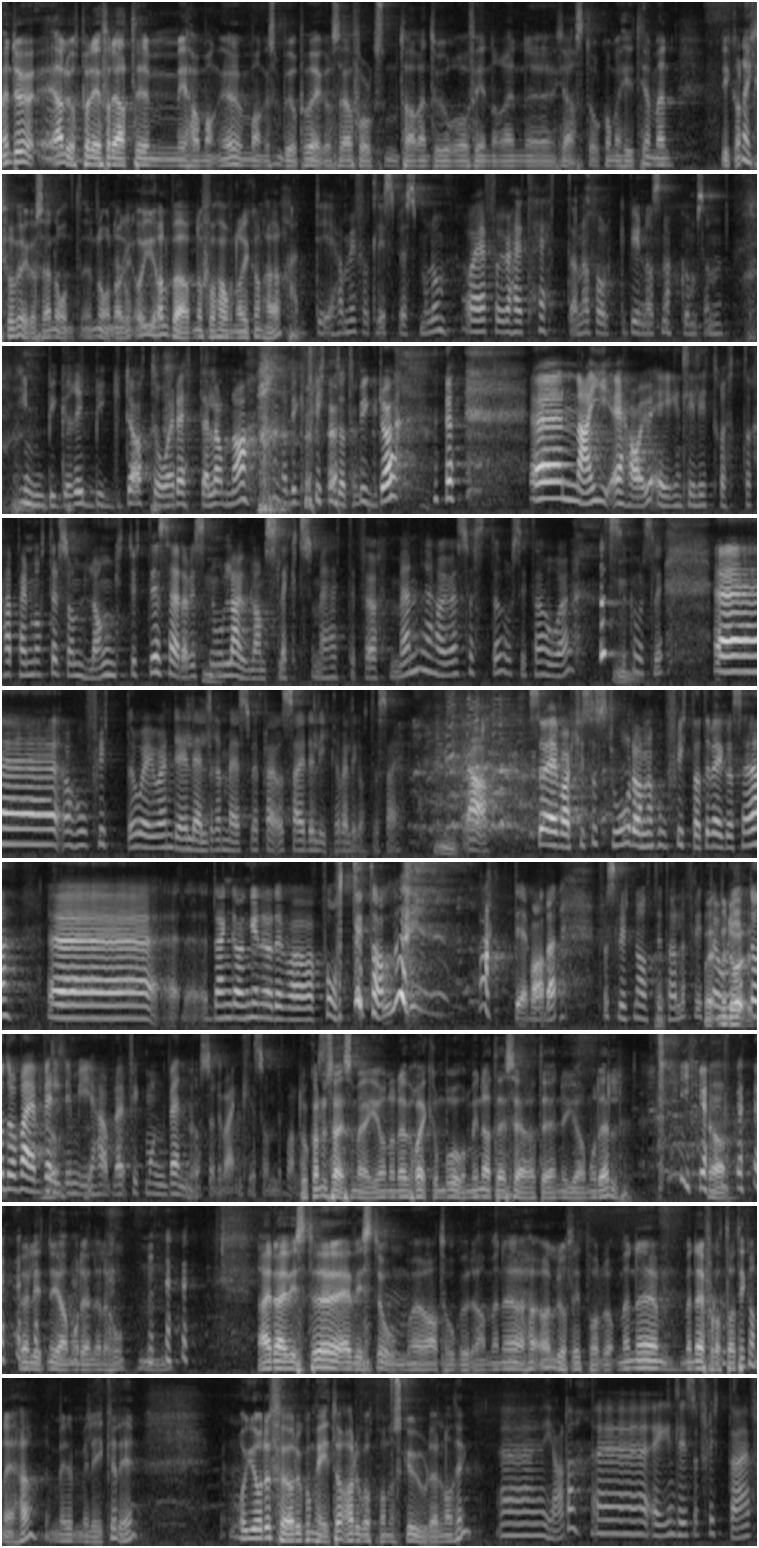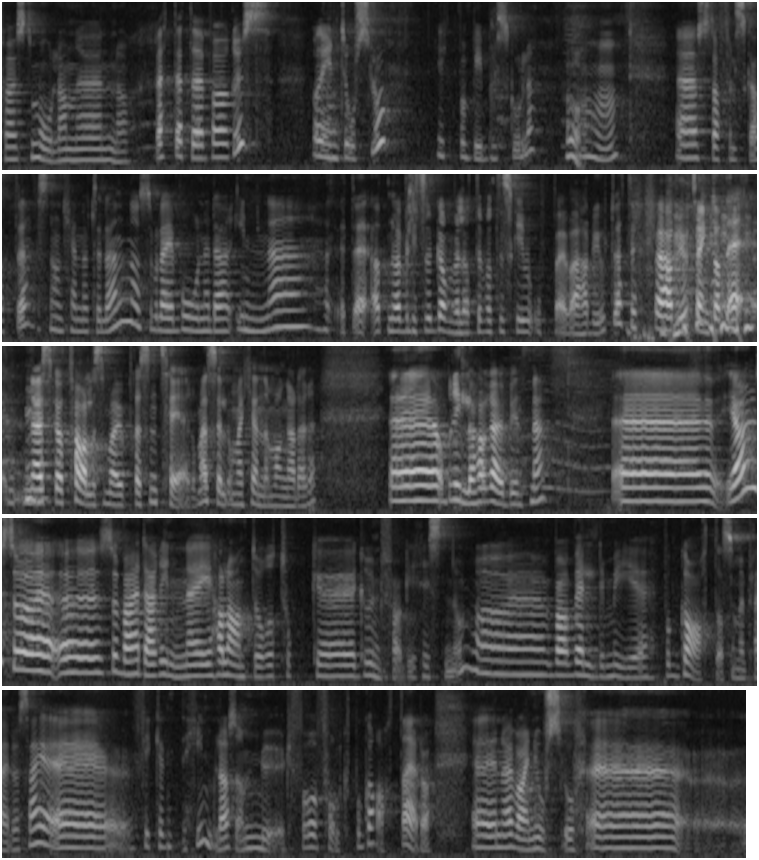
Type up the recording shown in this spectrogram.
Men du, jeg har lurt på det, for eh, vi har mange, mange som bor på Vegårshei, og folk som tar en tur og finner en eh, kjæreste og kommer hit igjen. Men de kan ikke få Vegårshei, noen, noen av dem. Og i all verden, hvorfor havner de kan her? Ja, Det har vi fått litt spørsmål om. Og jeg får jo helt hetta når folk begynner å snakke om sånn innbyggere i bygda, at da er det et eller annet. Når de flytter til bygda. Eh, nei, jeg har jo egentlig litt røtter her. på en måte. Sånn Langt ute så er det visst noe laulandsslekt som jeg hette før. Men jeg har jo ei søster. Hun sitter her, hun òg. så koselig. Eh, og hun flytter, hun er jo en del eldre enn meg, som jeg pleier å si. Det liker jeg veldig godt å si. Ja. Så jeg var ikke så stor da når hun flytta til Vegårshei. Eh, den gangen da det var på 80-tallet. det var det. På slutten av 80-tallet flytta Men- men da- hit. Og da var jeg veldig mye her. Ble, fikk mange venner, så det var egentlig sånn det var. Da kan du si som jeg gjør når jeg brekker om broren min, at jeg ser at det er en nyere modell. Ja, det er en litt nyere modell, eller hun. Mm. Nei, da, jeg, visste, jeg visste om eh, at hun bodde her, men jeg har lurt litt på det. Men, eh, men det er flott at de kan ned her. Vi, vi liker de. Og gjorde du før du kom hit? da? Har du gått på noen skole eller noe? Eh, ja da. Eh, egentlig så flytta jeg fra Østermoland eh, rett etter jeg var russ, og inn til Oslo. Gikk på bibelskole. Ja. Mhm. Eh, Staffels gate, hvis noen kjenner til den. Og så ble jeg boende der inne. Etter at nå er jeg blitt så gammel at jeg måtte skrive opp hva jeg hadde gjort. vet du. For jeg hadde jo tenkt at jeg, når jeg skal tale, så må jeg jo presentere meg, selv om jeg kjenner mange av dere. Eh, og briller har jeg òg begynt med. Eh, ja, så, eh, så var jeg der inne i halvannet år og tok eh, grunnfag i kristendom. Og var veldig mye på gata, som jeg pleide å si. Jeg fikk en himla sånn nød for folk på gata jeg da, eh, når jeg var inne i Oslo. Eh,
